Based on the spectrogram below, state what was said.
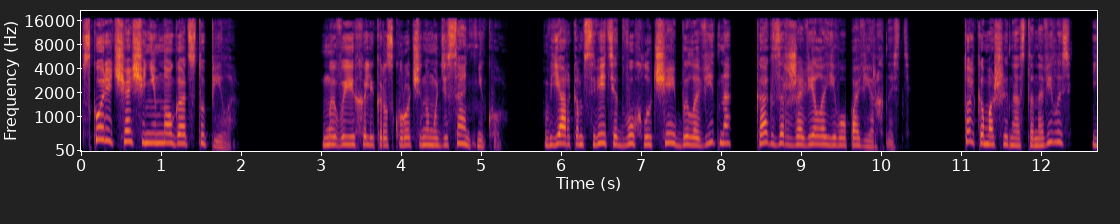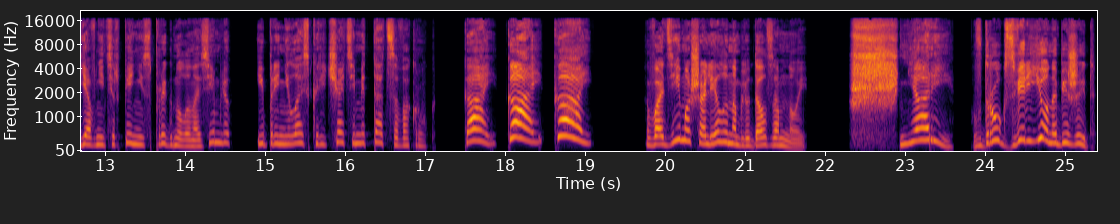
Вскоре чаще немного отступила. Мы выехали к раскуроченному десантнику. В ярком свете двух лучей было видно, как заржавела его поверхность. Только машина остановилась, я в нетерпении спрыгнула на землю и принялась кричать и метаться вокруг. «Кай! Кай! Кай!» Вадима шалело наблюдал за мной. «Шш, не ори! Вдруг зверье набежит!»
